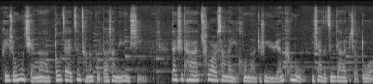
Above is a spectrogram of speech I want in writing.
可以说目前呢都在正常的轨道上面运行。但是他初二上来以后呢，就是语言科目一下子增加了比较多。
